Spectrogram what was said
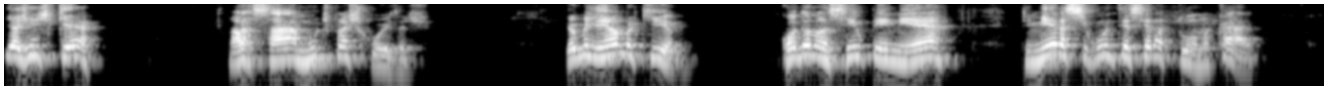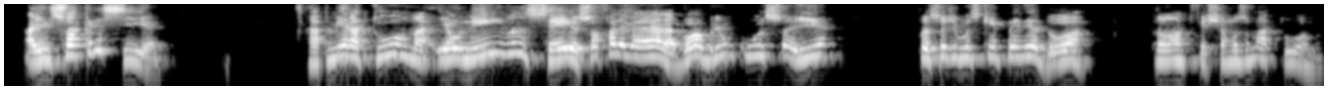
e a gente quer abraçar múltiplas coisas. Eu me lembro que quando eu lancei o PME, primeira, segunda e terceira turma, cara, a gente só crescia. A primeira turma eu nem lancei, eu só falei, galera, vou abrir um curso aí, professor de música empreendedor, Pronto, fechamos uma turma.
